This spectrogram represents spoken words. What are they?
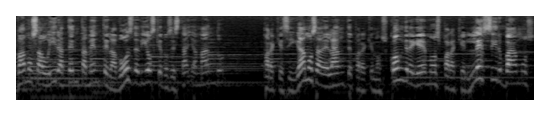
Vamos a oír atentamente la voz de Dios que nos está llamando para que sigamos adelante, para que nos congreguemos, para que le sirvamos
